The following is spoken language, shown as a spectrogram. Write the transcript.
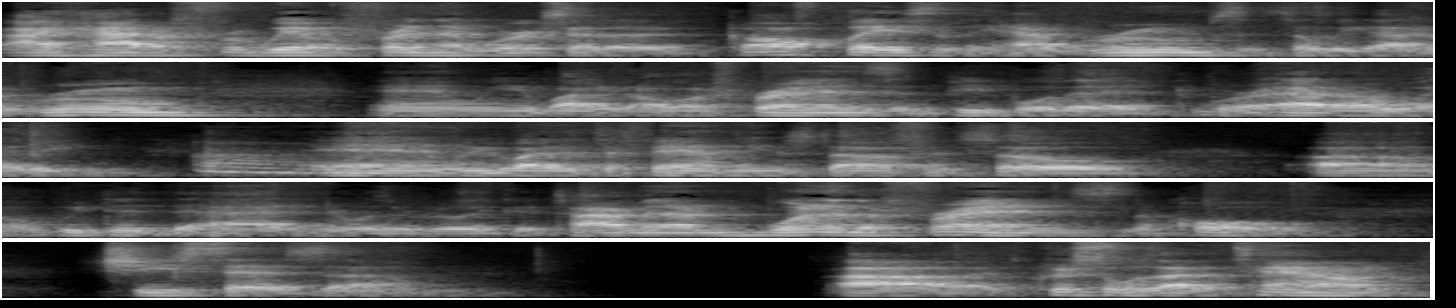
I had a we have a friend that works at a golf place, and they have rooms, and so we got a room, and we invited all our friends and people that were at our wedding, and we invited the family and stuff, and so uh, we did that, and it was a really good time. And then one of the friends, Nicole, she says, um, uh, Crystal was out of town,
